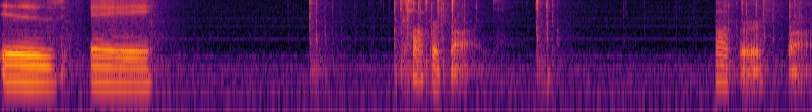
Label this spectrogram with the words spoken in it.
is a copper frond. Copper frond.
